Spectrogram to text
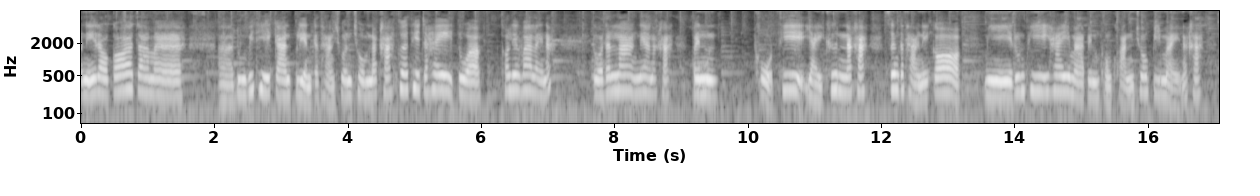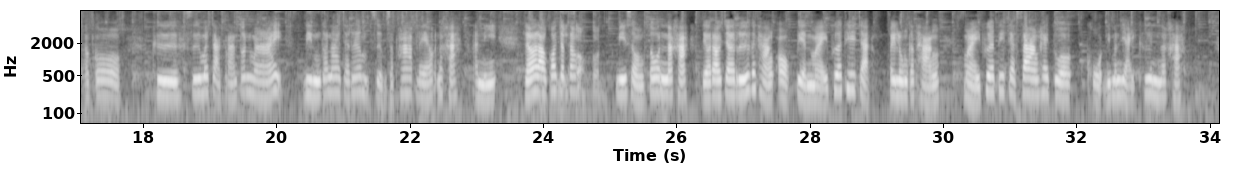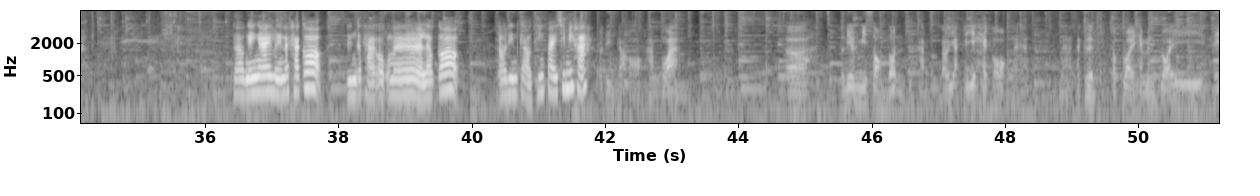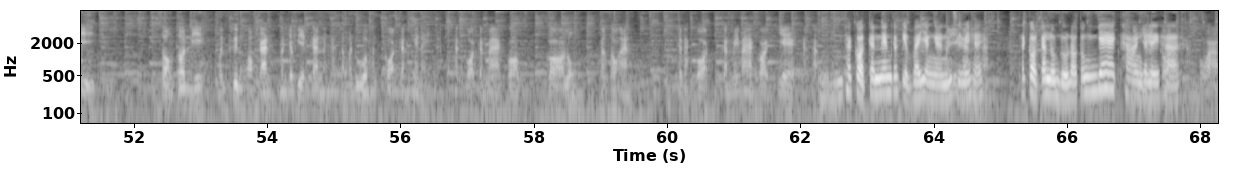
วันนี้เราก็จะมาดูวิธีการเปลี่ยนกระถางชวนชมนะคะ เพื่อที่จะให้ตัวเขาเรียกว่าอะไรนะ ตัวด้านล่างเนี่ยนะคะ เป็นโขดที่ใหญ่ขึ้นนะคะ ซึ่งกระถางนี้ก็มีรุ่นพี่ให้มาเป็นของขวัญช่วงปีใหม่นะคะ แล้วก็คือซื้อมาจากร้านต้นไม้ ดินก็น่าจะเริ่มเสื่อมสภาพแล้วนะคะ อันนี้แล้วเราก็จะต้องมีสองต้นมี2ต้นนะคะ เดี๋ยวเราจะรื้อกระถางออกเปลี่ยนใหม่เพื่อที่จะไปลงกระถางใหม่เพื่อที่จะสร้างให้ตัวโขดนี้มันใหญ่ขึ้นนะคะก็ง่าย ๆเลยนะคะ ก็ดึงกระถางออกมาแล้วก็เอาดินเก่าทิ้งไปใช่ไหมคะเอาดินเก่าออกครับเพราะว่าเอ่อตัวนี้มันมี 2 ต้นนะครับ เราอยากจะแยกออกนะฮะนะ ถ้าเกิดเราปล่อยให้มันปล่อยให้2ต้นนี้มันขึ้นพร้อมกันมันจะเบียดกันนะฮะเรามาดูว่ามันกอดกันแค่ไหนนะถ้ากอดกันมากก็ก็ลงทั้งสองอันแต่ถ้ากอดกันไม่มากก็แยกนะครับอืมถ้ากอดกันแน่นก็เก็บไว้อย่างนั้นใช่ไหมคะนฮถ้ากอดกันหลวมๆเราต้องแยกทางกันเลยค่ะต้องแกก่อนนเพราะว่า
